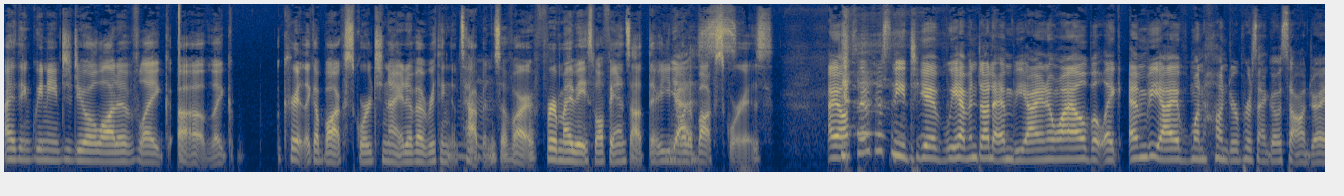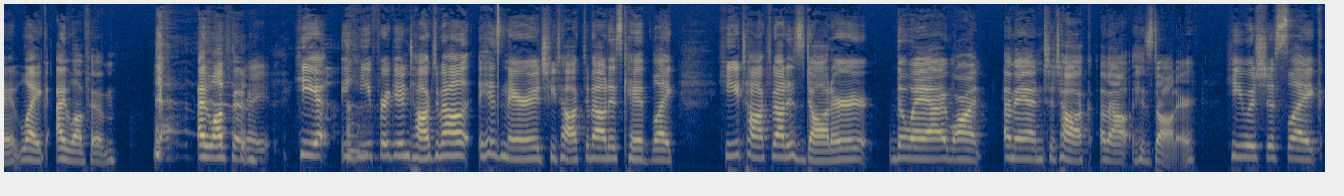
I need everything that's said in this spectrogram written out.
i think we need to do a lot of like uh like create like a box score tonight of everything that's Mhm. happened so far for my baseball fans out there you know what a box score is I also just need to give we haven't done MVI in a while, but like MVI 100% goes to Andre. Like I love him. I love him. He uh-huh. he freaking talked about his marriage. He talked about his kid. Like he talked about his daughter the way I want a man to talk about his daughter. He was just like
